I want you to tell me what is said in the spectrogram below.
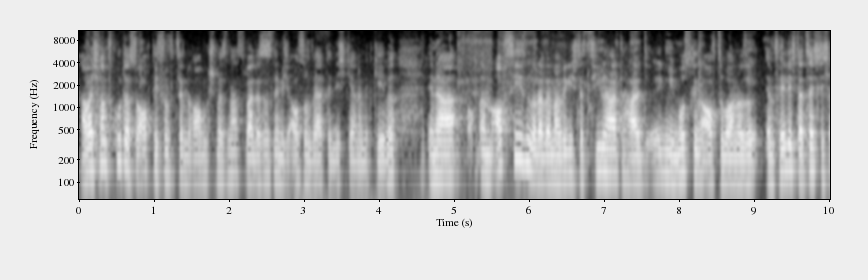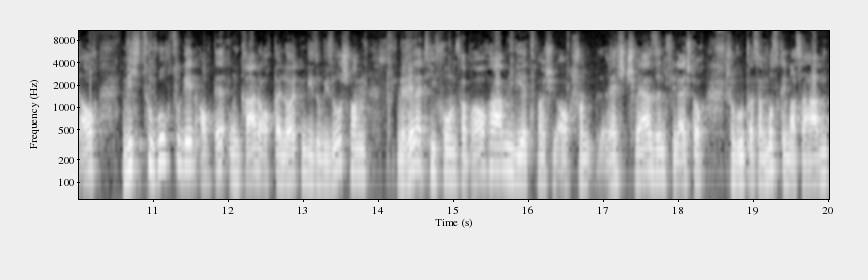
Aber ich fand es gut, dass du auch die 15 in den Raum geschmissen hast, weil das ist nämlich auch so ein Wert, den ich gerne mitgebe. In der ähm, Off-Season oder wenn man wirklich das Ziel hat, halt irgendwie Muskeln aufzubauen oder so, empfehle ich tatsächlich auch, nicht zu hoch zu gehen. Auch der, und gerade auch bei Leuten, die sowieso schon einen relativ hohen Verbrauch haben, die jetzt zum Beispiel auch schon recht schwer sind, vielleicht auch schon gut was an Muskelmasse haben,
